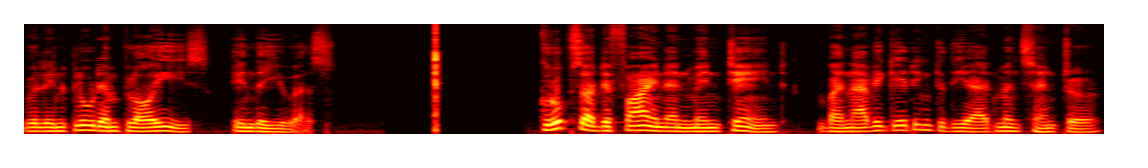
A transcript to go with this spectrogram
will include employees in the US. Groups are defined and maintained by navigating to the admin center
